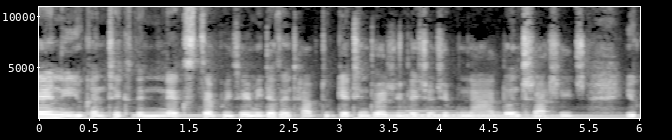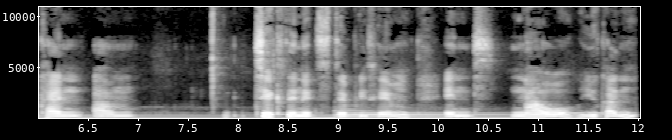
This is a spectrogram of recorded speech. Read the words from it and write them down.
Then you can take the next step with him. He doesn't have to get into a relationship. Now nah, don't rush it. You can um, take the next step with him and now you can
